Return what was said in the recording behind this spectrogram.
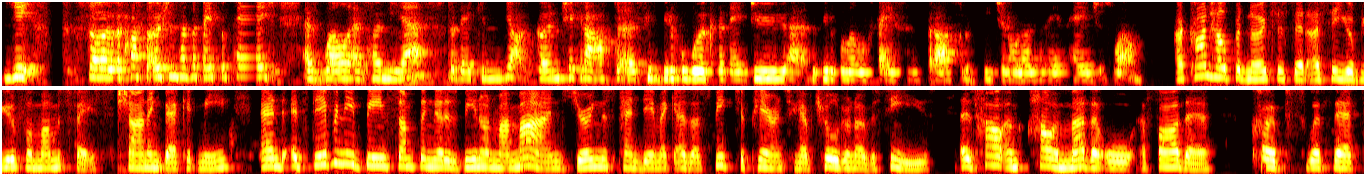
Yes. So Across the Oceans has a Facebook page as well as Home Meah. So they can yeah, go and check it out, uh, see the beautiful work that they do, uh, the beautiful little faces that are sort of featured all over their page as well. I can't help but notice that I see your beautiful mom's face shining back at me. And it's definitely been something that has been on my mind during this pandemic as I speak to parents who have children overseas, is how a, how a mother or a father copes with that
